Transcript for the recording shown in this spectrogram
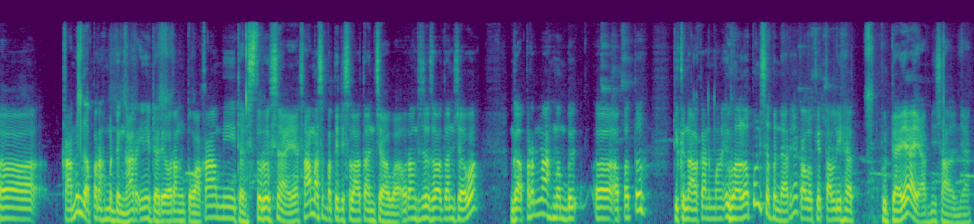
uh, kami nggak pernah mendengar ini dari orang tua kami dan seterusnya ya. Sama seperti di selatan Jawa. Orang di selatan Jawa nggak pernah membeli, uh, apa tuh dikenalkan walaupun sebenarnya kalau kita lihat budaya ya misalnya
